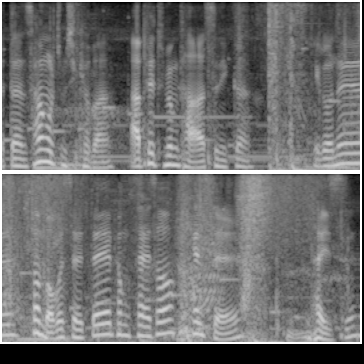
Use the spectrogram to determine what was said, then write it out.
일단 상황을 좀 지켜봐. 앞에 두 명 다 왔으니까. 이거는 stun 먹었을 때 평타에서 cancel. nice.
